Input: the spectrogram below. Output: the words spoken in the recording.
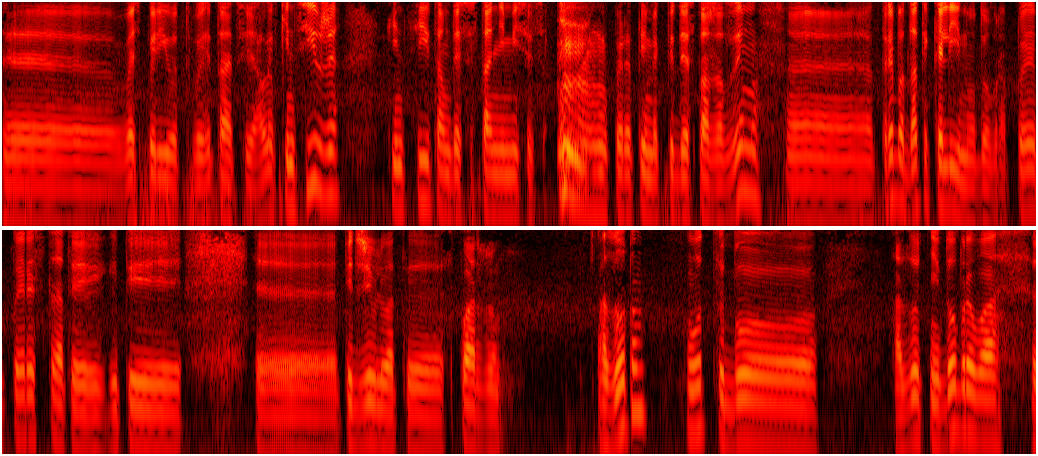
е, весь період вегетації, але в кінці вже. Кінці, там десь останній місяць перед тим, як піде спаржа в зиму, е, треба дати калійного добра, перестати пі- е, підживлювати спаржу азотом, от, бо азотні добрива е,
